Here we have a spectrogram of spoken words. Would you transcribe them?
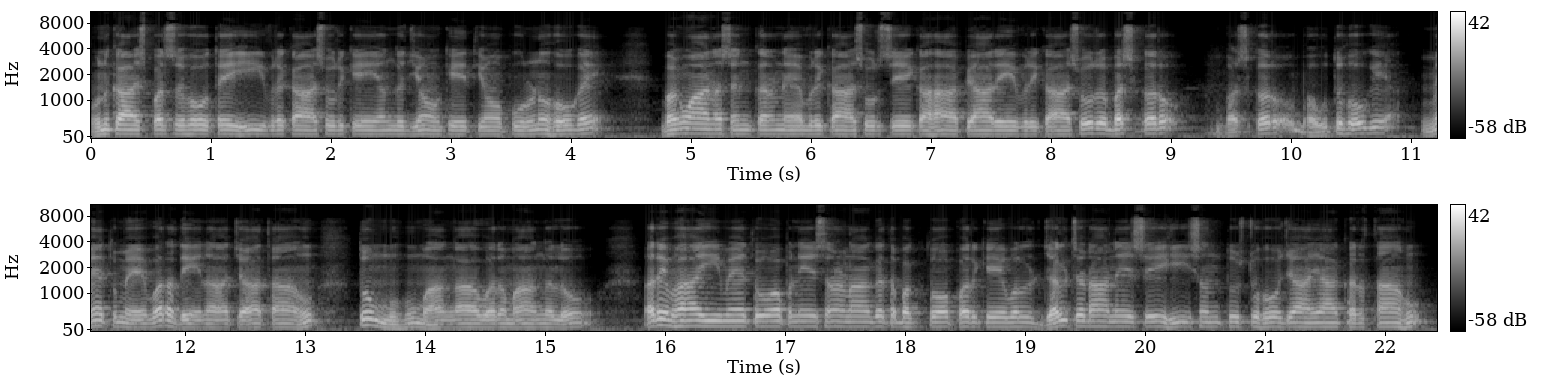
उनका स्पर्श होते ही वृकासुर के अंग ज्यों के त्यों पूर्ण हो गए। भगवान शंकर ने वृकासुर से कहा, प्यारे वृकासुर बस करो बस करो, बहुत हो गया। मैं तुम्हें वर देना चाहता हूँ। तुम मुँह मांगा, वर मांग लो। अरे भाई, मैं तो अपने शरणागत भक्तों पर केवल जल चढ़ाने से ही संतुष्ट हो जाया करता हूँ।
